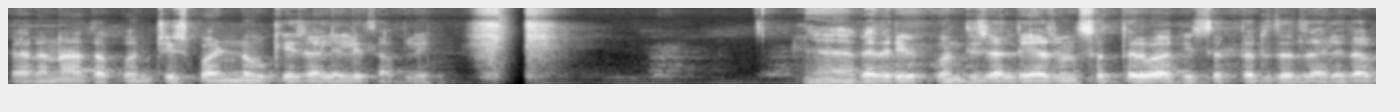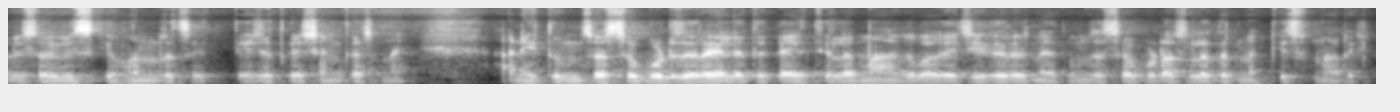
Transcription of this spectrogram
कारण आता पंचवीस पॉईंट नऊ के झालेलीच आपली. काहीतरी एकोणतीस झाले अजून सत्तर बाकी सत्तर जर झाले तर आपले सव्वीस के होणारच आहेत. त्याच्यात काही शंकाच नाही. आणि तुमचा सपोर्ट जर राहिला तर काही त्याला महाग बघायची गरज नाही. तुमचा सपोर्ट असला तर नक्कीच होणार आहे.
